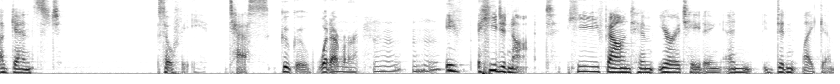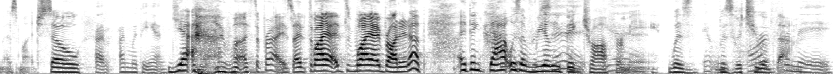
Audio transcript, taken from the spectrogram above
against Sophie. Tess, Gugu, whatever. Mm-hmm, If he did not, he found him irritating and didn't like him as much. So I'm, I'm with Ian. yeah, I was surprised. That's why it's why I brought it up. I think that was a really big 100%, draw for me. Was It was, the two of them? For me.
